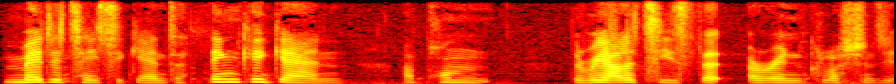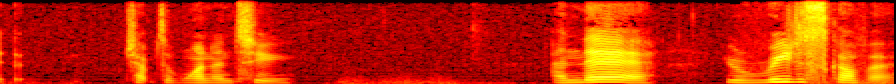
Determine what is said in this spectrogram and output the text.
meditate again, to think again upon the realities that are in Colossians chapter 1 and 2. And there you'll rediscover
